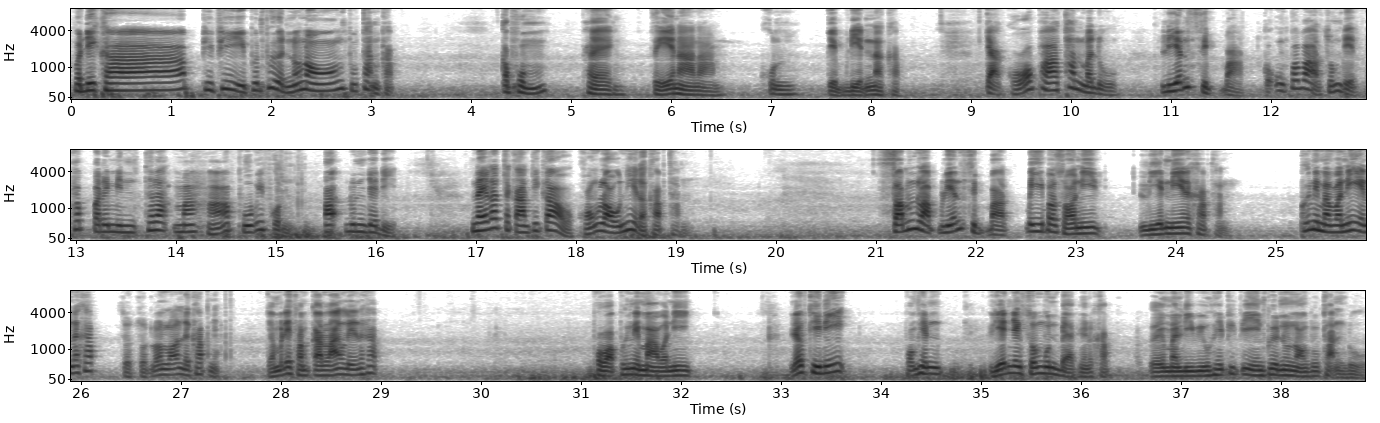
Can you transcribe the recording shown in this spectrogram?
สวัสดีครับ พี่ๆเพื่อนๆน้องๆ ทุกท่านครับ กับผมแพงเสนาราม คนเก็บเหรียญนะครับ จะขอพาท่านมาดูเหรียญสิบบาทขององค์พระบาทสมเด็จพระปรมินทรมหาภูมิพลอดุลยเดชในรัชกาลที่เก้าของเรานี่แหละครับท่านสำหรับเหรียญสิบบาท ปีพศนี้เหรียญนี้นะครับท่านเพิ่งนี่มาวันนี้เองนะครับ สดๆร้อนๆเลยครับเนี่ยยังไม่ได้ทำการล้างเลยนะครับ เพราะว่าเพิ่งได้มาวันนี้ แล้วทีนี้ผมเห็นเหรียญยังสมบูรณ์แบบอยู่นะครับเลยมารีวิวให้พี่ๆเพื่อนน้องๆทุกท่านดู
